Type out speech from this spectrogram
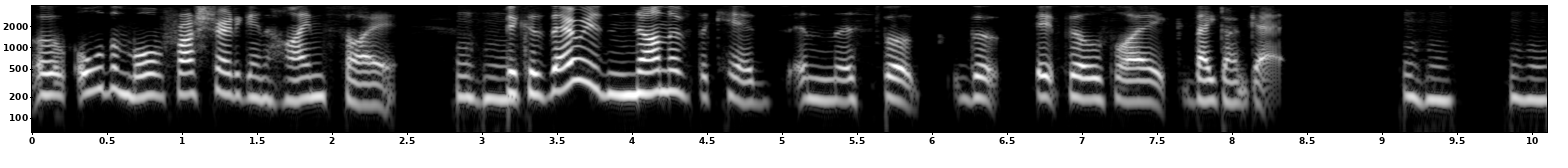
uh, all the more frustrating in hindsight, Mm-hmm. because there is none of the kids in this book that it feels like they don't get. Mm-hmm. Mm-hmm.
